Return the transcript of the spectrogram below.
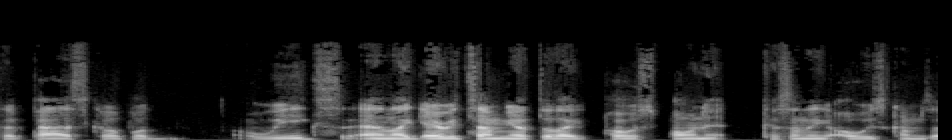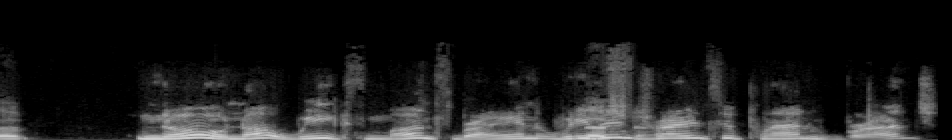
the past couple weeks, and like every time you have to like postpone it because something always comes up. No, not weeks, months, Brayan. We've That's been true. trying to plan brunch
